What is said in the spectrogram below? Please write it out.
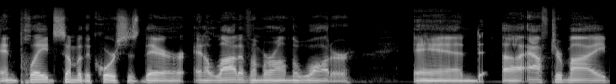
and played some of the courses there, and a lot of them are on the water. And uh, after my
